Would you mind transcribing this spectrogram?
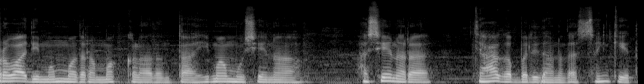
ಪ್ರವಾದಿ ಮೊಹಮ್ಮದರ ಮಕ್ಕಳಾದಂಥ ಇಮಾಮ್ ಹುಸೇನ ಹಸೇನರ ತ್ಯಾಗ ಬಲಿದಾನದ ಸಂಕೇತ.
